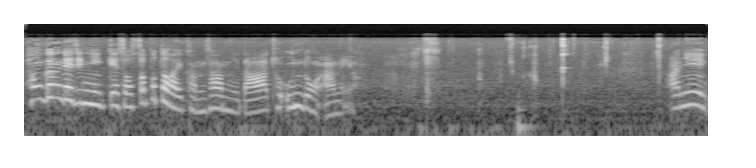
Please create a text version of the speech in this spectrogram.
황금돼지님께서 서포터 가입 감사합니다. 저 운동 안 해요. 아니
